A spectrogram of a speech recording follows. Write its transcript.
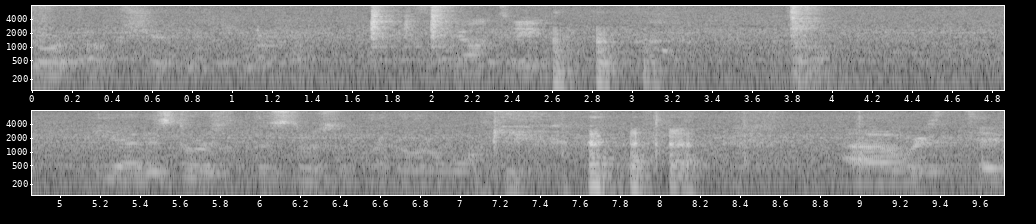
door? Oh shit. You want tape? Yeah, this door's this door's like a little wonky. uh, where's the tape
